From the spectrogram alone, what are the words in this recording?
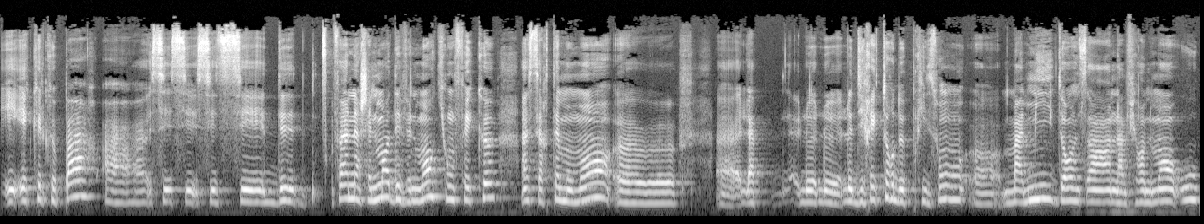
Et, quelque part, euh, c'est un enchaînement d'événements qui ont fait qu'à un certain moment, euh, euh, le, directeur de prison m'a mis dans un environnement où,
